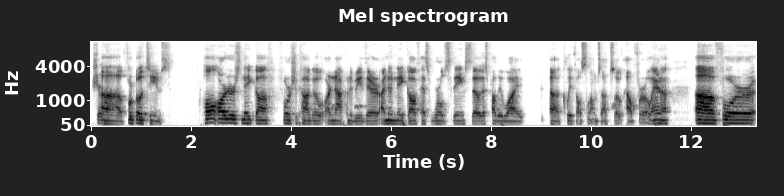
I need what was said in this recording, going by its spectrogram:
Sure. uh, for both teams. Paul Arders, Nate Goff for Chicago are not going to be there. I know Nate Goff has Worlds things, so that's probably why uh, Khalif El-Salaam's up, so out for Atlanta. Uh, for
